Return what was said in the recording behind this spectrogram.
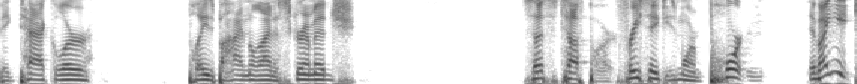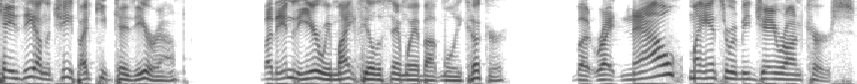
big tackler, plays behind the line of scrimmage. So that's the tough part. Free safety is more important. If I can get Kazee on the cheap, I'd keep Kazee around by the end of the year, we might feel the same way about Malik Hooker. But right now, my answer would be Jayron Kearse.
